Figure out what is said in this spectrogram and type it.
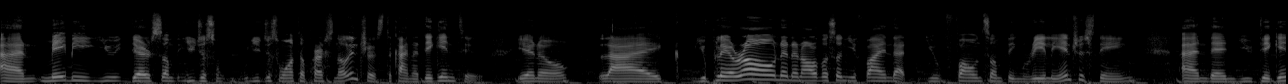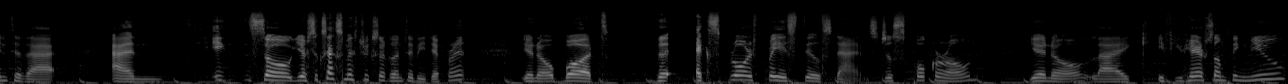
and maybe you there's something you just you just want a personal interest to kind of dig into you know? Like you play around and then all of a sudden you find that you found something really interesting and then you dig into that and it, so your success metrics are going to be different you know? But the explore phase still stands. Just poke around you know? Like if you hear something new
